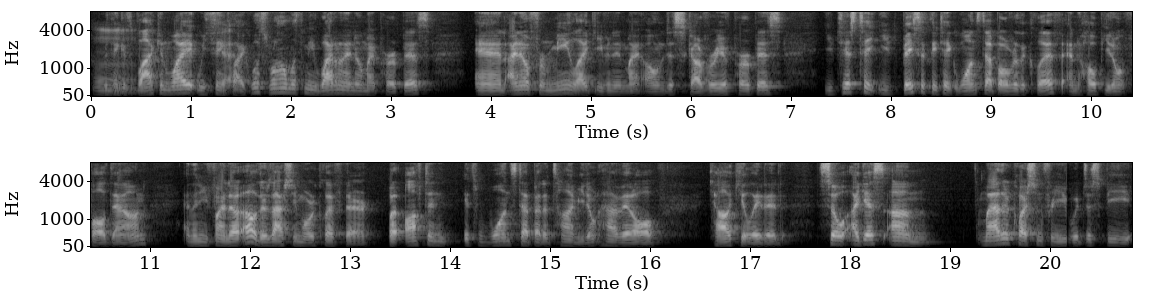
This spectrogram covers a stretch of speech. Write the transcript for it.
We think it's black and white. We think Mm. Okay. like, what's wrong with me? Why don't I know my purpose? And I know for me, like even in my own discovery of purpose, you just take you basically take one step over the cliff and hope you don't fall down, and then you find out, oh, there's actually more cliff there. But often it's one step at a time. You don't have it all calculated. So I guess um, my other question for you would just be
